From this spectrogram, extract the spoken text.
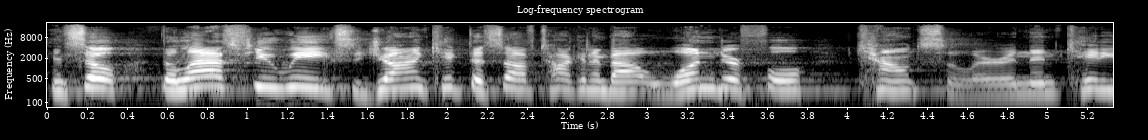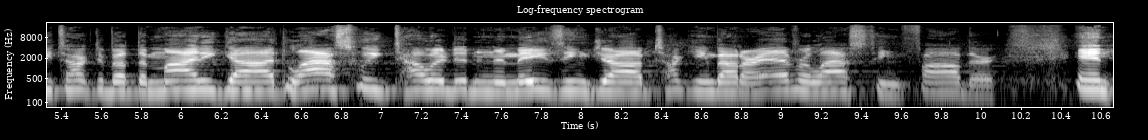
And so the last few weeks, John kicked us off talking about wonderful counselor. And then Katie talked about the mighty God. Last week, Tyler did an amazing job talking about our everlasting Father. And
